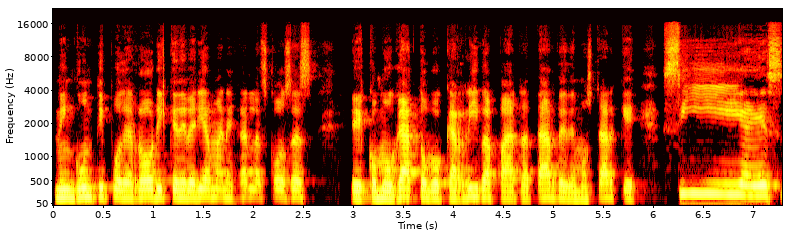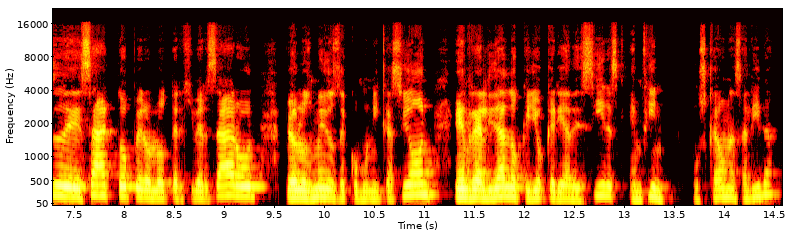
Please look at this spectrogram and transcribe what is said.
ningún tipo de error y que debería manejar las cosas eh, como gato boca arriba para tratar de demostrar que sí es exacto, pero lo tergiversaron, pero los medios de comunicación, en realidad lo que yo quería decir es, en fin, buscar una salida.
